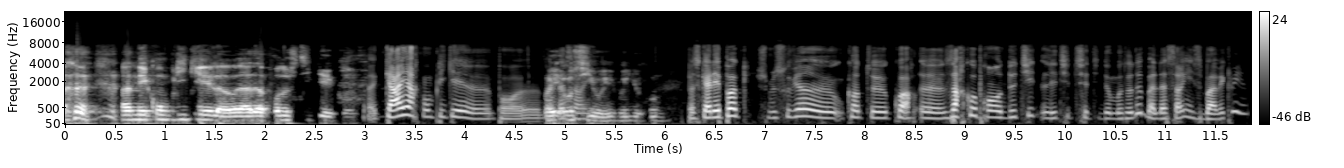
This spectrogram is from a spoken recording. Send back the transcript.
Année compliquée là, ouais, à pronostiquer quoi. Euh, Carrière compliquée euh, pour euh, Oui, aussi, oui, oui, du coup. Parce qu'à l'époque, je me souviens, euh, quand euh, Quar- euh, Zarco prend deux titres, les titres, ses titres de Moto 2, Baldassari il se bat avec lui. hein.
